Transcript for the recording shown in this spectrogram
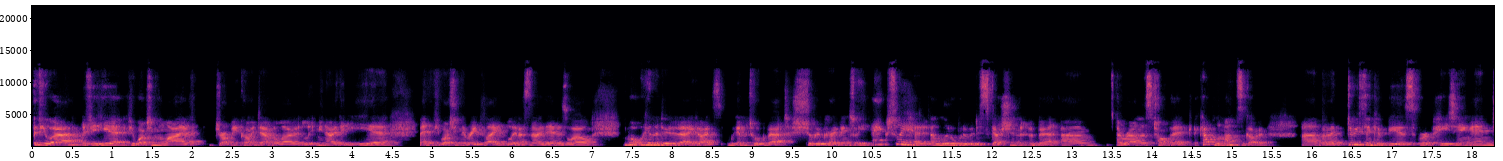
if you are, if you're here, if you're watching live, drop me a comment down below. Let me know that you're here. And if you're watching the replay, let us know that as well. What we're going to do today, guys, we're going to talk about sugar cravings. We actually had a little bit of a discussion about um, around this topic a couple of months ago, uh, but I do think it bears repeating. And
